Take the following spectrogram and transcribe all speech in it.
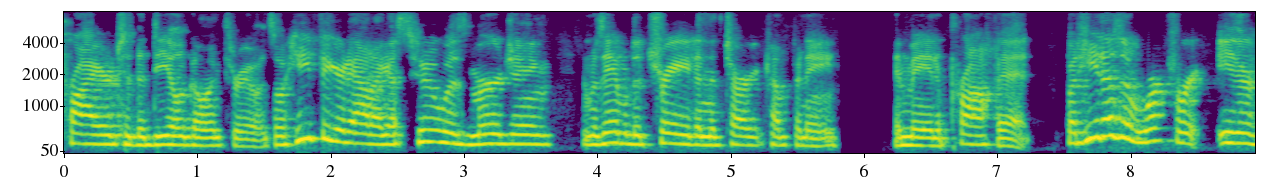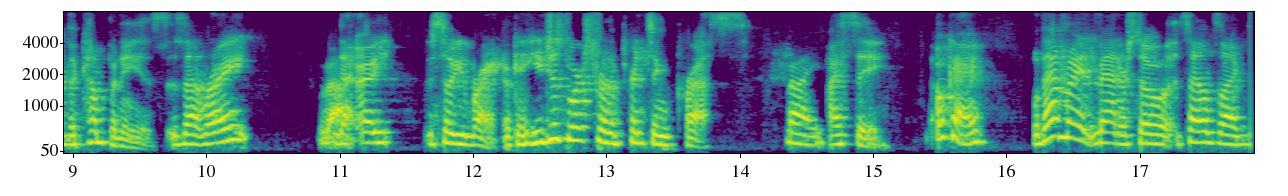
prior to the deal going through. And so he figured out, I guess, who was merging and was able to trade in the target company and made a profit. But he doesn't work for either of the companies. Is that right? Right. Uh, so you're right. Okay. He just works for the printing press. Right. I see. Okay. Well, that might matter. So it sounds like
